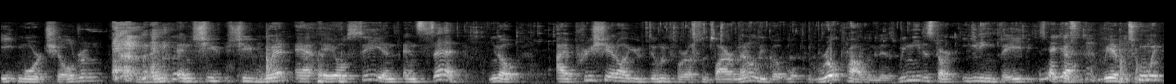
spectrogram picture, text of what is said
Eat More Children," and, and she she went at AOC and, and said, you know, I appreciate all you're doing for us environmentally, but what the real problem is we need to start eating babies Yeah, because yeah. we have too many.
